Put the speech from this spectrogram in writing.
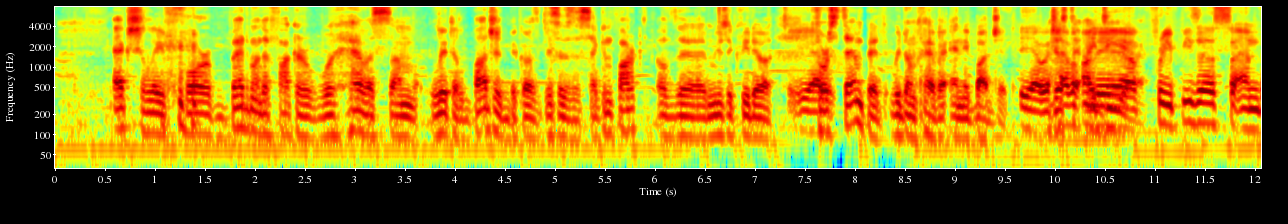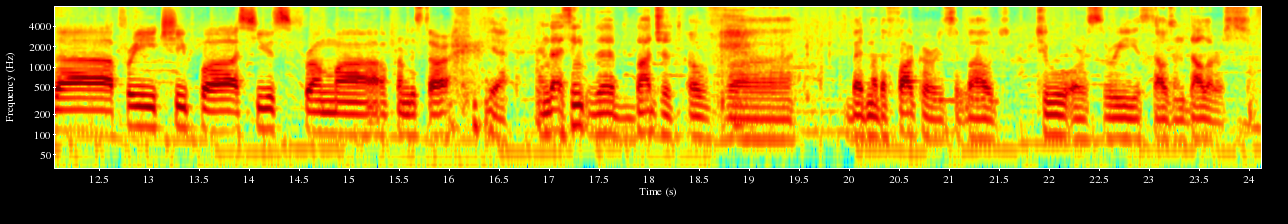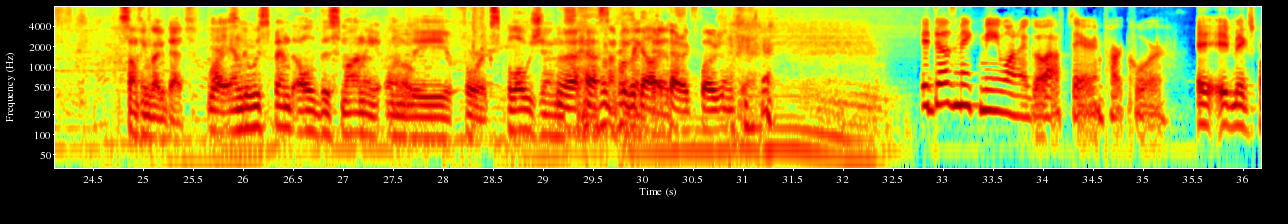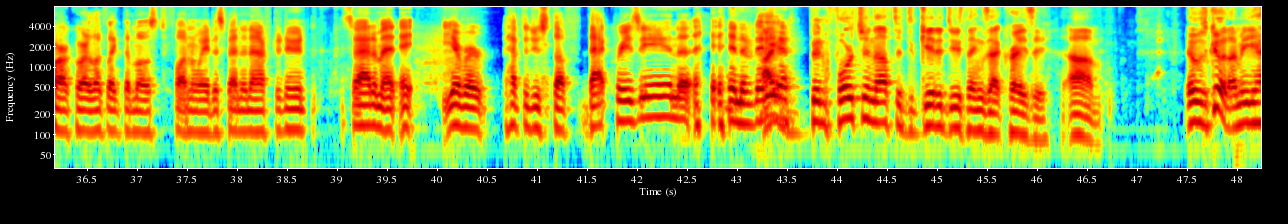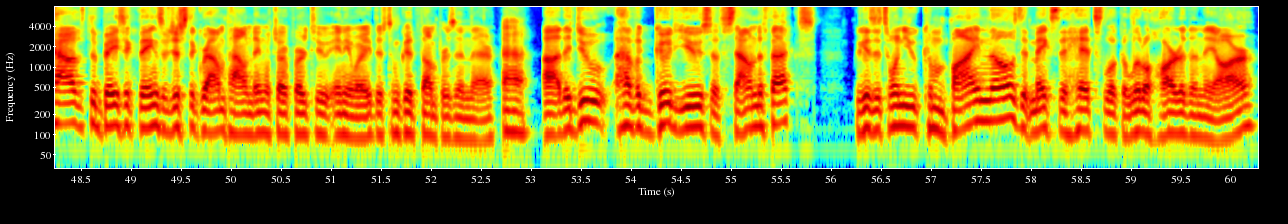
Actually, for Bad Motherfucker, we have uh, some little budget because this is the second part of the music video. Yeah. For Stampede, we don't have any budget. yeah, we Just have the only idea. uh, free pizzas and uh, free cheap uh, suits from uh, from the store. Yeah, and I think the budget of uh, Bad Motherfucker is about two or three thousand dollars, something like that. Yeah, and we spend all this money only for explosions and for the like car, that. car explosion. It does make me want to go out there and parkour. It, it makes parkour look like the most fun way to spend an afternoon. So, Adam, eh, eh, you ever have to do stuff that crazy in a, in a video? I've been fortunate enough to get to do things that crazy. Um, it was good. I mean, you have the basic things of just the ground pounding, which I referred to anyway. There's some good thumpers in there. Uh-huh. they do have a good use of sound effects because it's when you combine those, it makes the hits look a little harder than they are.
